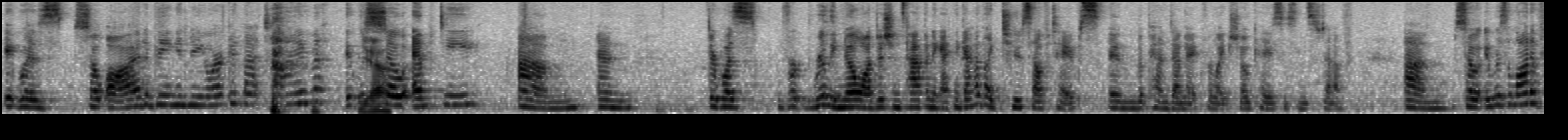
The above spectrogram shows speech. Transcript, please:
it was so odd being in New York at that time. it was Yeah. so empty, um, and there was v- really no auditions happening. I think I had like two self tapes in the pandemic for like showcases and stuff. Um, so it was a lot of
